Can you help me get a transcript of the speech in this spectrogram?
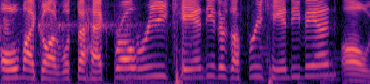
Oh my god, what the heck, bro? Free candy? There's a free candy van? Oh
